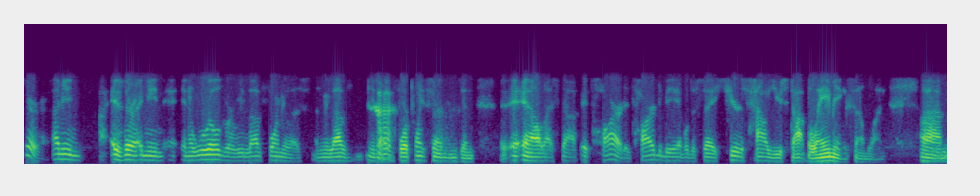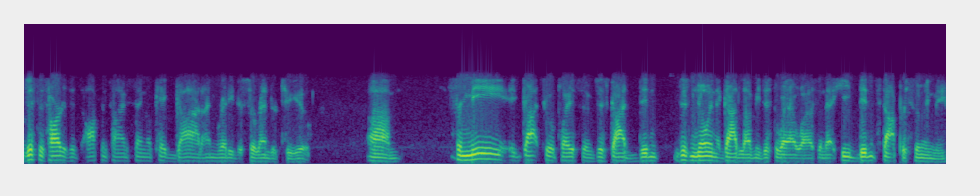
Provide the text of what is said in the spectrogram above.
Sure. I mean, is there? I mean, in a world where we love formulas and we love, you know, four point sermons and and all that stuff, it's hard. It's hard to be able to say, "Here's how you stop blaming someone." Um, just as hard as it's oftentimes saying, "Okay, God, I'm ready to surrender to you." Um, for me, it got to a place of just God didn't, just knowing that God loved me just the way I was, and that He didn't stop pursuing me,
